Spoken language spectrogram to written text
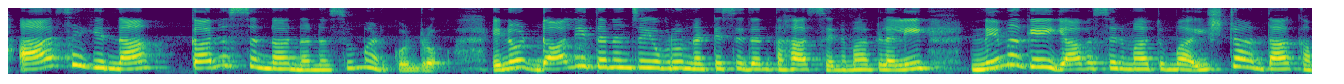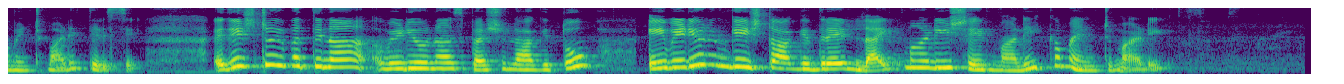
ಆಸೆಯನ್ನ ಕನಸನ್ನ ನನಸು ಮಾಡಿಕೊಂಡ್ರು. ಇನ್ನು ಡಾಲಿ ಧನಂಜಯ್ ಅವರು ನಟಿಸಿದಂತಹ ಸಿನಿಮಾಗಳಲ್ಲಿ ನಿಮಗೆ ಯಾವ ಸಿನಿಮಾ ತುಂಬಾ ಇಷ್ಟ ಅಂತ ಕಮೆಂಟ್ ಮಾಡಿ ತಿಳಿಸಿ. ಇದಿಷ್ಟು ಇವತ್ತಿನ ವಿಡಿಯೋನ ಸ್ಪೆಷಲ್ ಆಗಿತ್ತು. ಈ ವಿಡಿಯೋ ನಿಮಗೆ ಇಷ್ಟ ಆಗಿದ್ರೆ ಲೈಕ್ ಮಾಡಿ, ಶೇರ್ ಮಾಡಿ, ಕಮೆಂಟ್ ಮಾಡಿ.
